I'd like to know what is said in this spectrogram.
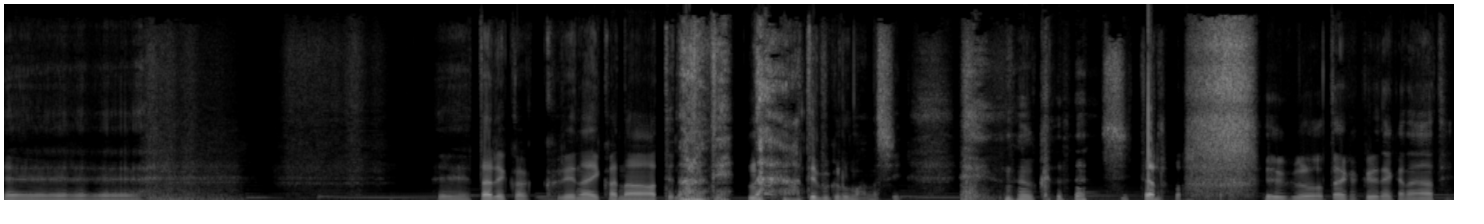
えー、えー、誰かくれないかなーってなるね。な、手袋の話。おかしいだろ。手袋、誰かくれないかなーって。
